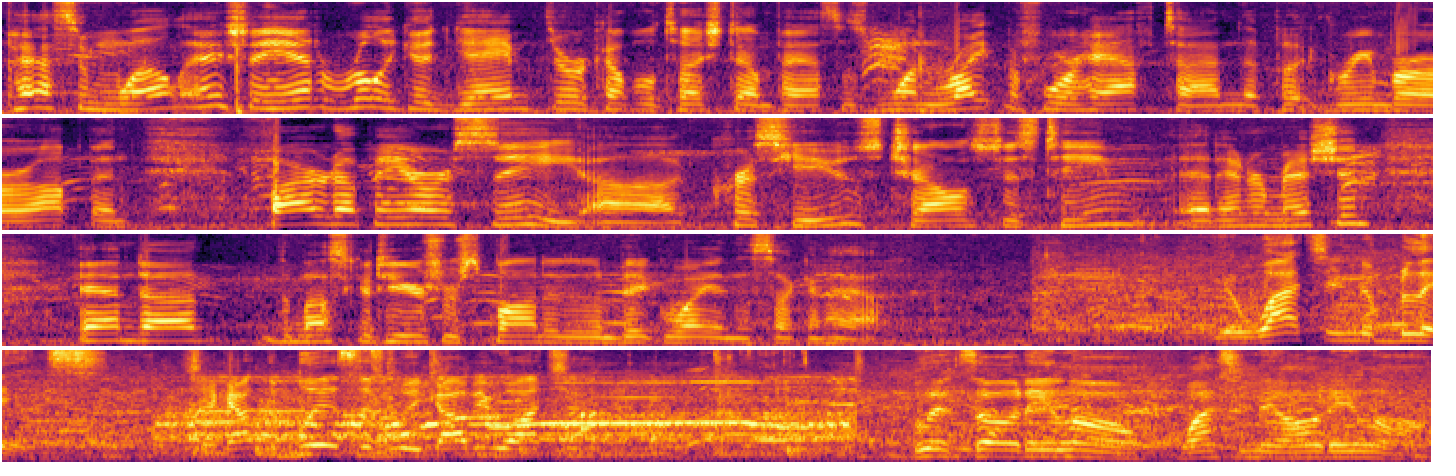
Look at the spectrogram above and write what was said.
passing well. Actually, he had a really good game, threw a couple of touchdown passes, one right before halftime that put Greenbrier up, and fired up ARC. Uh, Chris Hughes challenged his team at intermission, and uh, the Musketeers responded in a big way in the second half. You're watching the Blitz. Check out the Blitz this week. I'll be watching. Blitz all day long. Watching it all day long.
